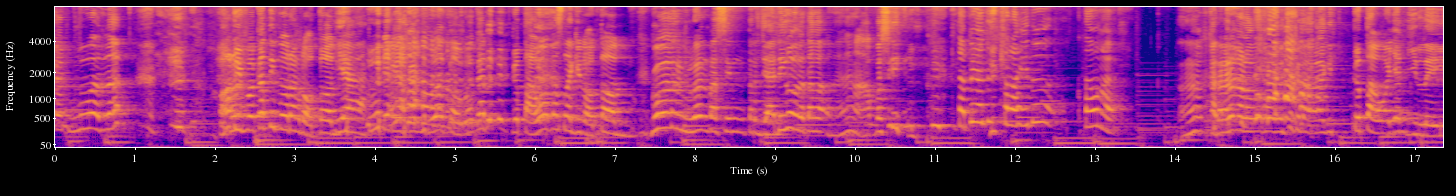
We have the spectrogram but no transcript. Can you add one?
kakak duluan lah. Tipe kan tipe orang nonton. Iya. lu yang kakak duluan tau. Gue kan ketawa pas lagi nonton. Gue kan duluan pas yang terjadi gue ketawa ah, apa sih? Tapi nanti setelah itu ketawa nggak? Ah, kadang-kadang kalau kalau lucu ketawa lagi ketawanya delay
